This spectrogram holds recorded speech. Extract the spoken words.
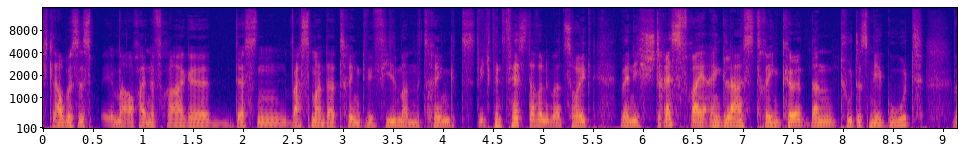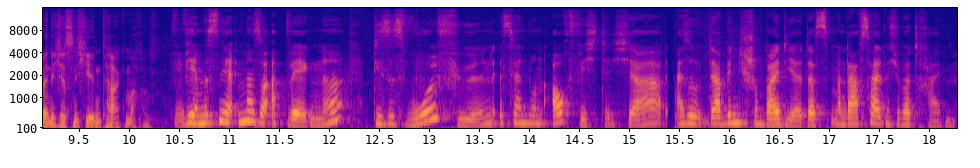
Ich glaube, es ist immer auch eine Frage dessen, was man da trinkt, wie viel man trinkt. Ich bin fest davon überzeugt, wenn ich stressfrei ein Glas trinke, dann tut es mir gut, wenn ich es nicht jeden Tag mache. Wir müssen ja immer so abwägen, ne? Dieses Wohlfühlen ist ja nun auch wichtig, ja? Also da bin ich schon bei dir, dass man darf es halt nicht übertreiben.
